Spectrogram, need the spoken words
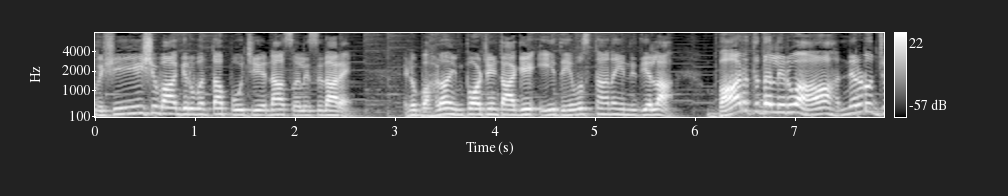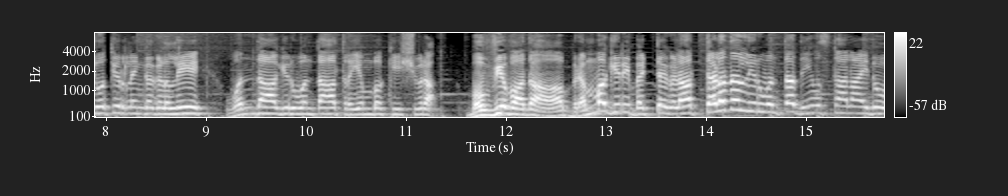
ವಿಶೇಷವಾಗಿರುವಂತಹ ಪೂಜೆಯನ್ನ ಸಲ್ಲಿಸಿದ್ದಾರೆ. ಇನ್ನು ಬಹಳ ಇಂಪಾರ್ಟೆಂಟ್ ಆಗಿ ಈ ದೇವಸ್ಥಾನ ಏನಿದೆಯಲ್ಲ, ಭಾರತದಲ್ಲಿರುವ ಹನ್ನೆರಡು ಜ್ಯೋತಿರ್ಲಿಂಗಗಳಲ್ಲಿ ಒಂದಾಗಿರುವಂತಹ ತ್ರಯಂಬಕೇಶ್ವರ, ಭವ್ಯವಾದ ಬ್ರಹ್ಮಗಿರಿ ಬೆಟ್ಟಗಳ ತಳದಲ್ಲಿರುವಂತಹ ದೇವಸ್ಥಾನ ಇದು.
